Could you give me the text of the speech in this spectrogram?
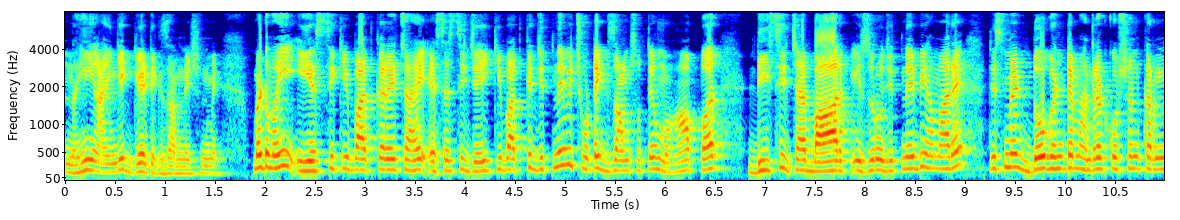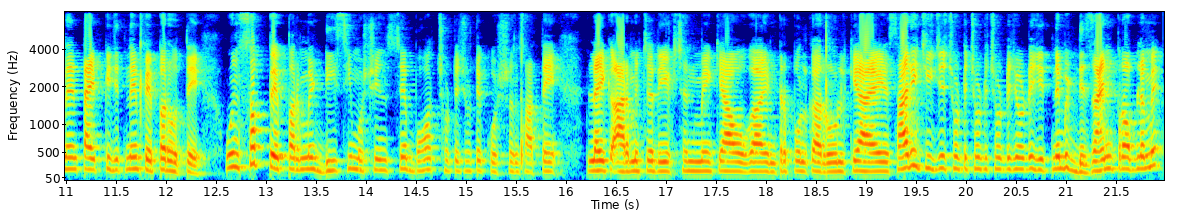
नहीं आएँगे गेट एग्जामिनेशन में। बट वहीं ईएससी e की बात करें, चाहे एसएससी जेई e की बात करें, जितने भी छोटे एग्ज़ाम्स होते हैं, वहाँ पर डीसी चाहे बार्क इसरो जितने भी हमारे, जिसमें दो घंटे में हंड्रेड क्वेश्चन करने टाइप के जितने पेपर होते हैं, उन सब पेपर में डीसी मशीन से बहुत छोटे छोटे क्वेश्चन आते हैं। लाइक आर्मेचर रिएक्शन में क्या होगा इंटरपोल का रोल क्या है, सारी चीज़ें छोटे छोटे छोटे छोटे जितने भी डिज़ाइन प्रॉब्लम है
